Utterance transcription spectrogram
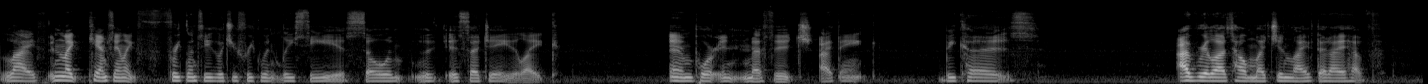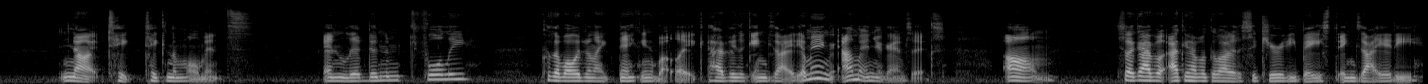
Life and like Cam saying, like frequencies, what you frequently see is so is such a like important message. I think because I've realized how much in life that I have not take taken the moments and lived in them fully because I've always been like thinking about like having like anxiety. I mean, I'm an Enneagram six, um, so like I have a, I can have like a lot of security based anxiety,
